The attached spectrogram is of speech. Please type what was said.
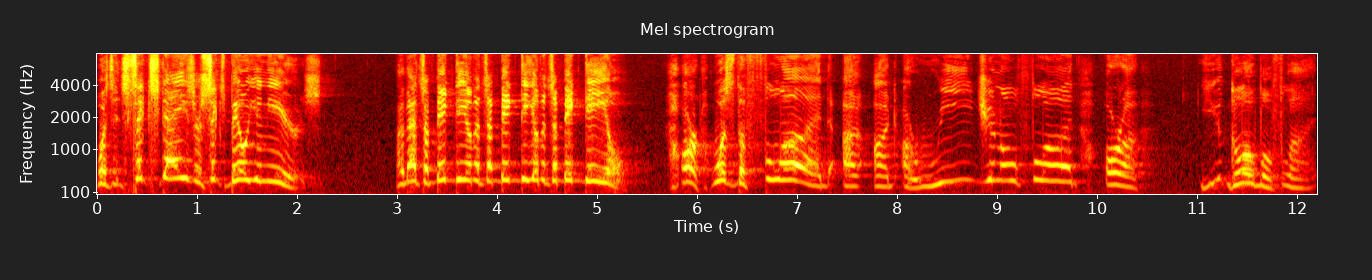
Was it six days or six billion years? that's a big deal, that's a big deal, that's a big deal. Or was the flood a, a, a regional flood or a global flood?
